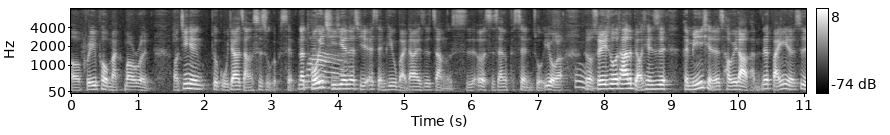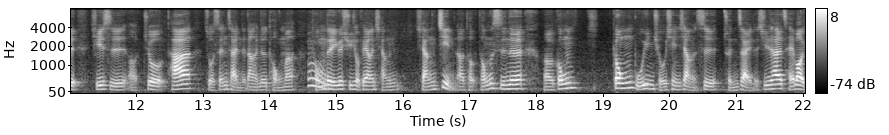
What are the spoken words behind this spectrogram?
哦，Freeport McMoran。哦，今年的股价涨了四十五个 percent，那同一期间呢，其实 S M P 五百大概是涨十二十三个 percent 左右了，所以说它的表现是很明显的超越大盘，那反映的是其实哦，就它所生产的当然就是铜嘛，铜的一个需求非常强强劲，那同同时呢，呃供供不应求现象是存在的，其实它的财报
